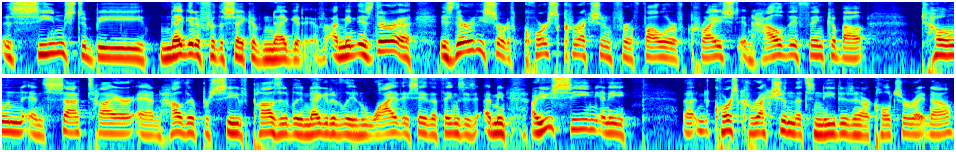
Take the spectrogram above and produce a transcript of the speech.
is, seems to be negative for the sake of negative. I mean is there a is there any sort of course correction for a follower of christ in how they think about tone and satire and how they're perceived positively and negatively and why they say the things. I mean, are you seeing any uh, course correction that's needed in our culture right now?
